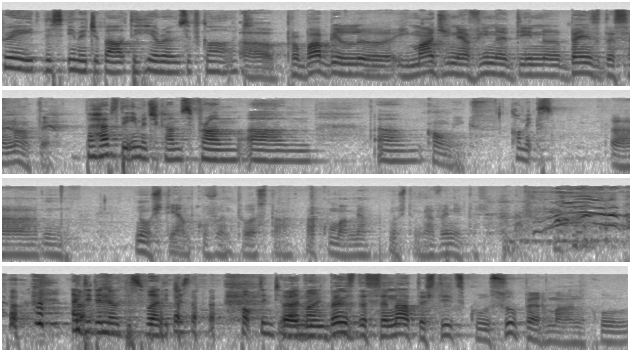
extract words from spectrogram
create this image about the heroes of God. Uh, probabil uh, imaginea vine din uh, benzi desenate, Perhaps the image comes from um, um, comics. comics. Uh, nu știam cuvântul ăsta, acum mi-a, nu știu, mi-a venit așa. I didn't know this word, it just popped into Da, my din mind. benzi desenate, știți, cu Superman, cu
